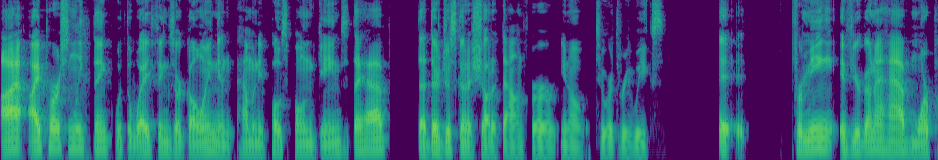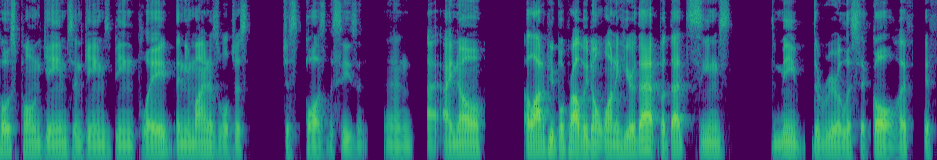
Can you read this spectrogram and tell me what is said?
I, I personally think with the way things are going and how many postponed games that they have, that they're just going to shut it down for you know two or three weeks. It, it, for me, if you're going to have more postponed games and games being played, then you might as well just just pause the season. And I, I know a lot of people probably don't want to hear that, but that seems to me the realistic goal. If if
